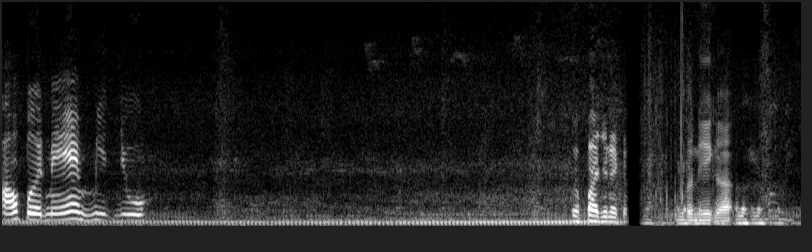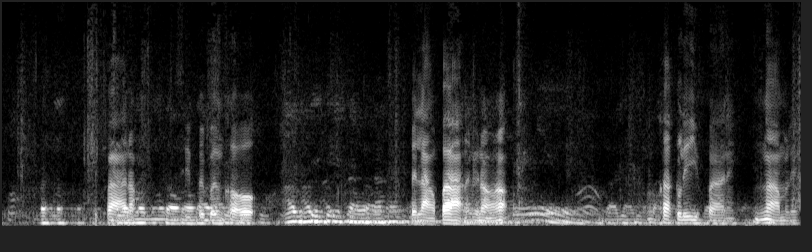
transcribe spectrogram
เอาเปิดแม่มีดอยู่ เออป้าอยู่ไหนกันตอนนี้ก็ปลาเนาะสิไปเบิ่งเขาไปล้างปลานะพี่น้องเนาะคักเลยอยู่ปลานี่งามเลย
